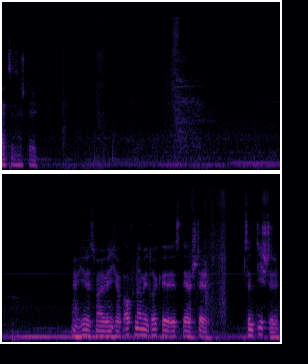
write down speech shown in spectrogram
Ah, jetzt ist er still. Ja, jedes Mal, wenn ich auf Aufnahme drücke, ist der still. Sind die still?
